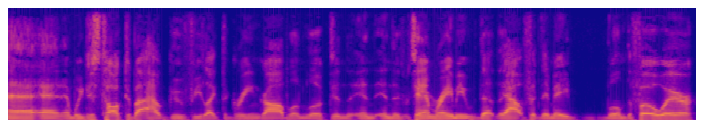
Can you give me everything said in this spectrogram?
Uh, and and we just talked about how goofy like the Green Goblin looked in the in, in the Sam Raimi the, the outfit they made Willem Dafoe wear.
